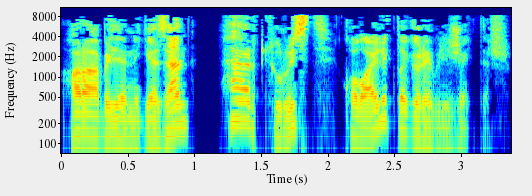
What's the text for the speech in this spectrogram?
harabelerini gezen her turist kolaylıkla görebilecektir.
